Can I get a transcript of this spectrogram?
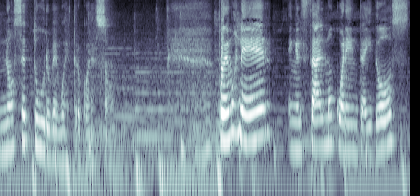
no se turbe vuestro corazón. Podemos leer en el Salmo 42,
